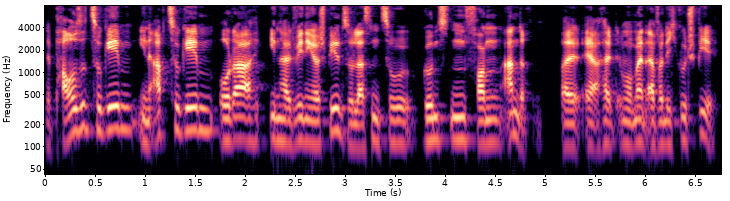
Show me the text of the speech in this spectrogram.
eine Pause zu geben, ihn abzugeben oder ihn halt weniger spielen zu lassen zugunsten von anderen, weil er halt im Moment einfach nicht gut spielt.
